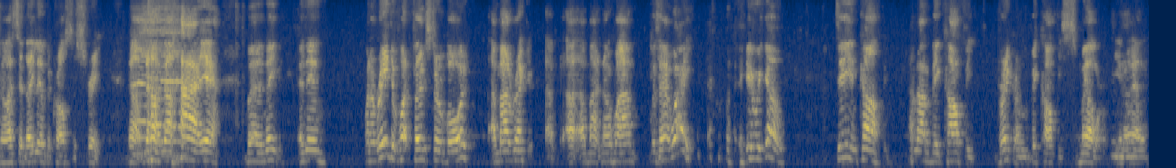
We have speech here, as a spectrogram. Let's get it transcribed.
No, I said they lived across the street. No, no, no, Uh. yeah, but anemic. And then when I read the what foods to avoid, I might reckon I, I, I might know why I was that way. Here we go. Tea and coffee. I'm not a big coffee drinker. I'm a big coffee smeller. You know mm-hmm. how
